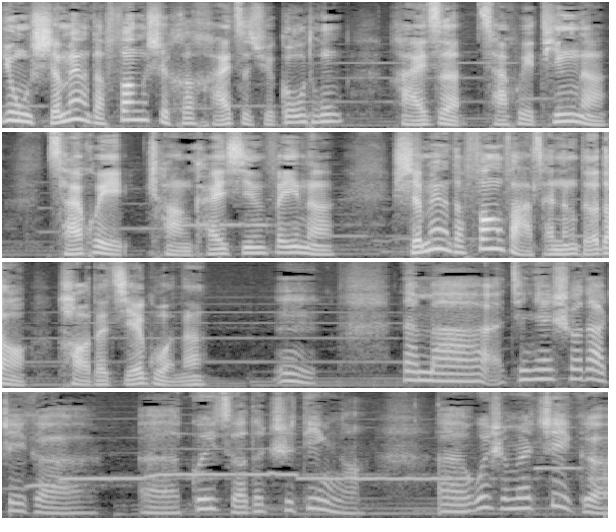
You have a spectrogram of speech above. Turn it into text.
用什么样的方式和孩子去沟通，孩子才会听呢？才会敞开心扉呢？什么样的方法才能得到好的结果呢？嗯，那么今天说到这个呃规则的制定啊，呃，为什么这个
